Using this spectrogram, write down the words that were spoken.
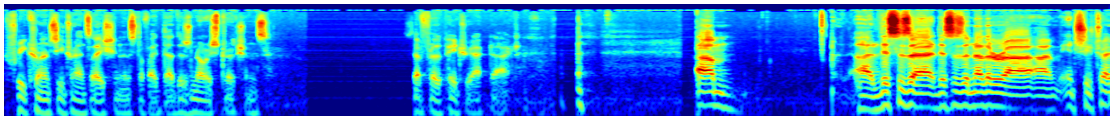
free currency translation and stuff like that. There's no restrictions, except for the Patriot Act. Um, uh, this is a this is another uh, um, interesting try.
